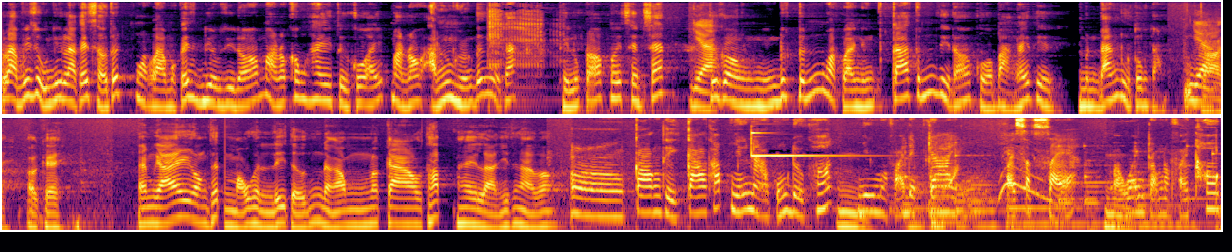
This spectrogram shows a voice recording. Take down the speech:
Tức là ví dụ như là cái sở thích hoặc là một cái điều gì đó mà nó không hay từ cô ấy Mà nó ảnh hưởng tới người khác Thì lúc đó mới xem xét. Dạ. Chứ còn những đức tính hoặc là những cá tính gì đó của bạn ấy thì mình đáng được tôn trọng. Dạ. Rồi ok. Em gái con thích mẫu hình lý tưởng đàn ông nó cao thấp hay là như thế nào con? Ờ, con thì cao thấp như thế nào cũng được hết nhưng mà phải đẹp trai, phải sạch sẽ và quan trọng là phải thơm.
